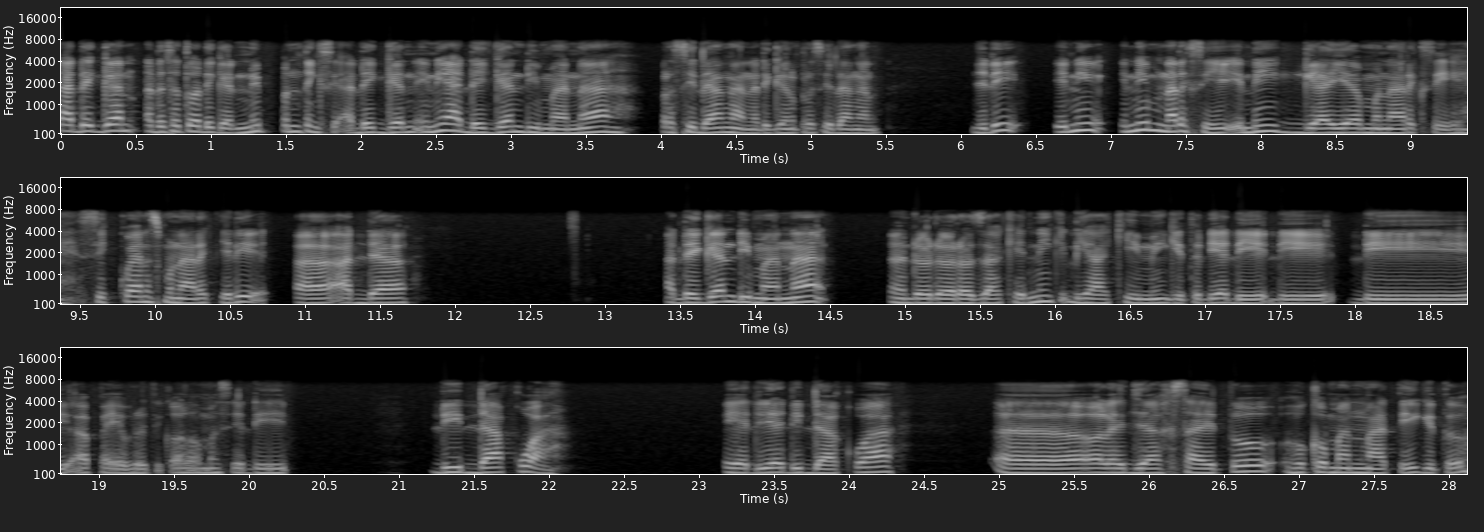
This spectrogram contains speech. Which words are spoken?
adegan ada satu adegan ini penting sih adegan ini adegan di mana persidangan adegan persidangan. Jadi ini ini menarik sih ini gaya menarik sih sequence menarik. Jadi uh, ada adegan di mana Eh, Dodo Rozaki ini dihakimi gitu. Dia di di di apa ya berarti kalau masih di didakwa. Ya dia didakwa uh, oleh jaksa itu hukuman mati gitu.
